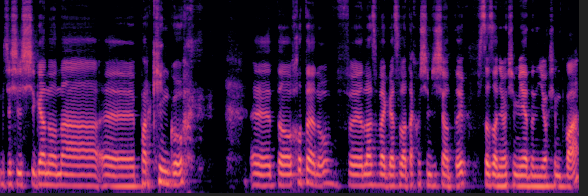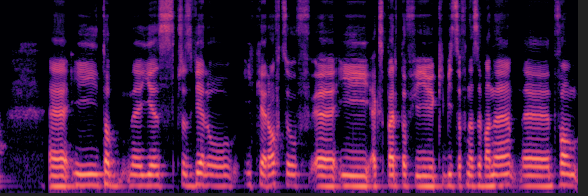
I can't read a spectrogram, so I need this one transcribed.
gdzie się ścigano na e, parkingu e, do hotelu w Las Vegas w latach 80. w sezonie 8.1 i 8.2 E, I to jest przez wielu ich kierowców e, i ekspertów i kibiców nazywane e, dwom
